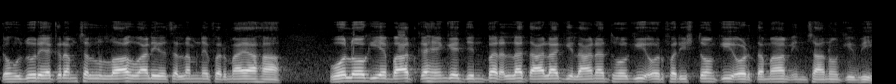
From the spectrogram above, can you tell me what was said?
تو حضور اکرم صلی اللہ علیہ وسلم نے فرمایا ہاں وہ لوگ یہ بات کہیں گے جن پر اللہ تعالیٰ کی لانت ہوگی اور فرشتوں کی اور تمام انسانوں کی بھی۔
